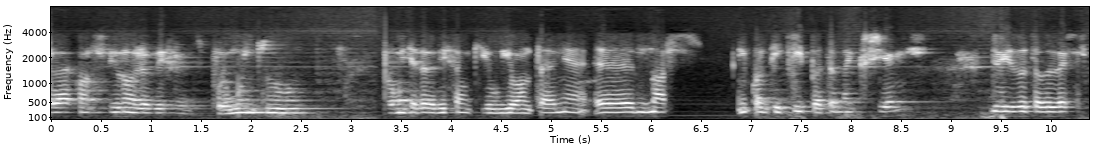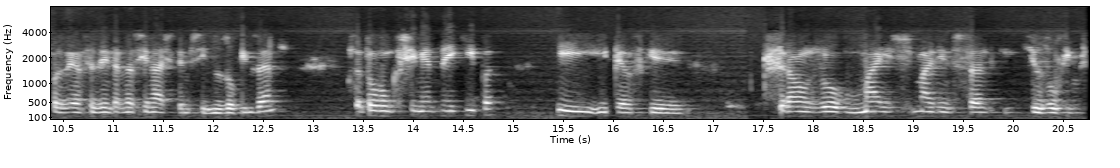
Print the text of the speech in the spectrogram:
Será certeza um jogo diferente, por muito por muita tradição que o Lyon tenha, eh, nós enquanto equipa também crescemos devido a todas estas presenças internacionais que temos tido nos últimos anos. Portanto, houve um crescimento na equipa e, e penso que, que, será um jogo mais, mais interessante que, que os últimos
